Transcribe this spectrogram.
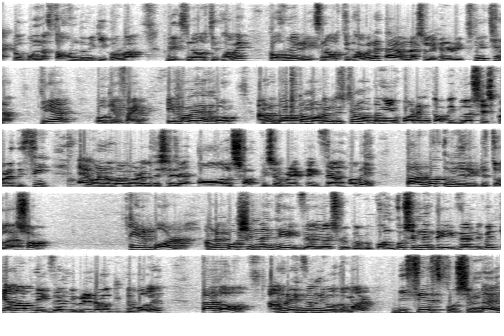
একটা উপন্যাস। তখন তুমি কি করবা? রিক্স নেওয়া উচিত হবে। কখনোই রিক্স নেওয়া উচিত হবে না। তাই আমরা আসলে এখানে রিক্স নিচ্ছি না। ক্লিয়ার ওকে ফাইন এভাবে দেখো, আমরা দশটা মডেল টেস্টের মাধ্যমে ইম্পর্টেন্ট টপিকগুলো শেষ করে দিছি। এগারো নম্বর মডেল টেস্টে যে অল সবকিছুর উপরে একটা এক্সাম হবে। তারপর তুমি যদি একটু চলে আসো এরপর আমরা কোশ্চেন ব্যাংক থেকে এক্সাম নেওয়া শুরু করব। কোন কোশ্চেন ব্যাংক থেকে এক্সাম নেবেন? কেন আপনি এক্সাম নেবেন? এটা আমাকে একটু বলেন। তাকাও, আমরা এক্সাম নিব তোমার BCS question bank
